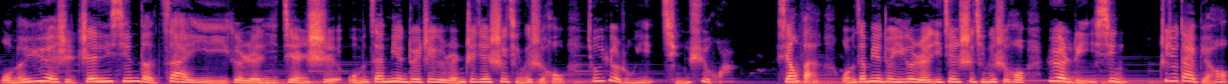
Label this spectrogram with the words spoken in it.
我们越是真心的在意一个人、一件事，我们在面对这个人、这件事情的时候，就越容易情绪化。相反，我们在面对一个人、一件事情的时候，越理性。这就代表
